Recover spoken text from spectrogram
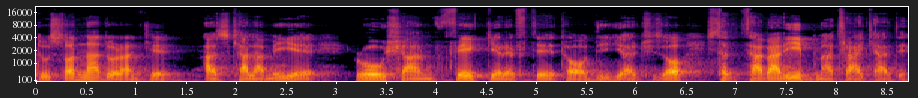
دوستان ندارن که از کلمه روشن فکر گرفته تا دیگر چیزا تبری مطرح کرده.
